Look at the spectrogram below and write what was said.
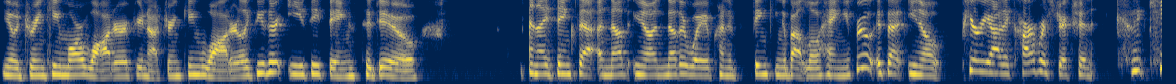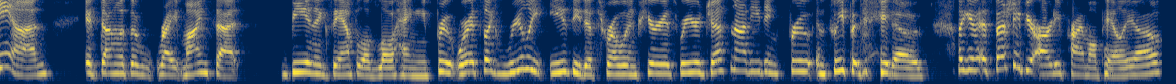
you know drinking more water if you're not drinking water. Like these are easy things to do. And i think that another you know another way of kind of thinking about low hanging fruit is that you know periodic carb restriction can if done with the right mindset be an example of low hanging fruit where it's like really easy to throw in periods where you're just not eating fruit and sweet potatoes. Like if, especially if you're already primal paleo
